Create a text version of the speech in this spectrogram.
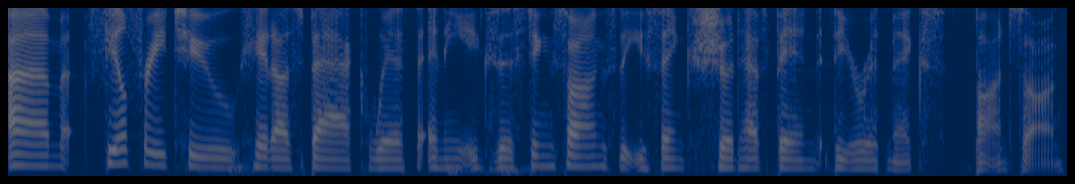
Um, feel free to hit us back with any existing songs that you think should have been the Eurythmics Bond song.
